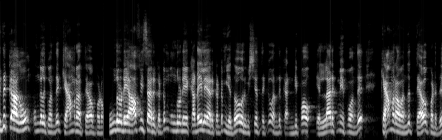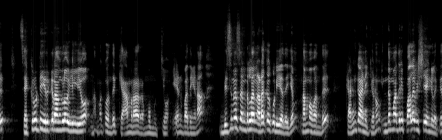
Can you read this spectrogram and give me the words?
இதுக்காகவும் உங்களுக்கு வந்து கேமரா தேவைப்படும். உங்களுடைய ஆஃபீஸா இருக்கட்டும் உங்களுடைய கடையிலையாக இருக்கட்டும் ஏதோ ஒரு விஷயத்துக்கு வந்து கண்டிப்பா எல்லாருக்குமே இப்போ வந்து கேமரா வந்து தேவைப்படுது. செக்யூரிட்டி இருக்கிறாங்களோ இல்லையோ நமக்கு வந்து கேமரா ரொம்ப முக்கியம். ஏன்னு பார்த்தீங்கன்னா பிசினஸ் சென்டர்ல நடக்கக்கூடியதையும் நம்ம வந்து கண்காணிக்கணும். இந்த மாதிரி பல விஷயங்களுக்கு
